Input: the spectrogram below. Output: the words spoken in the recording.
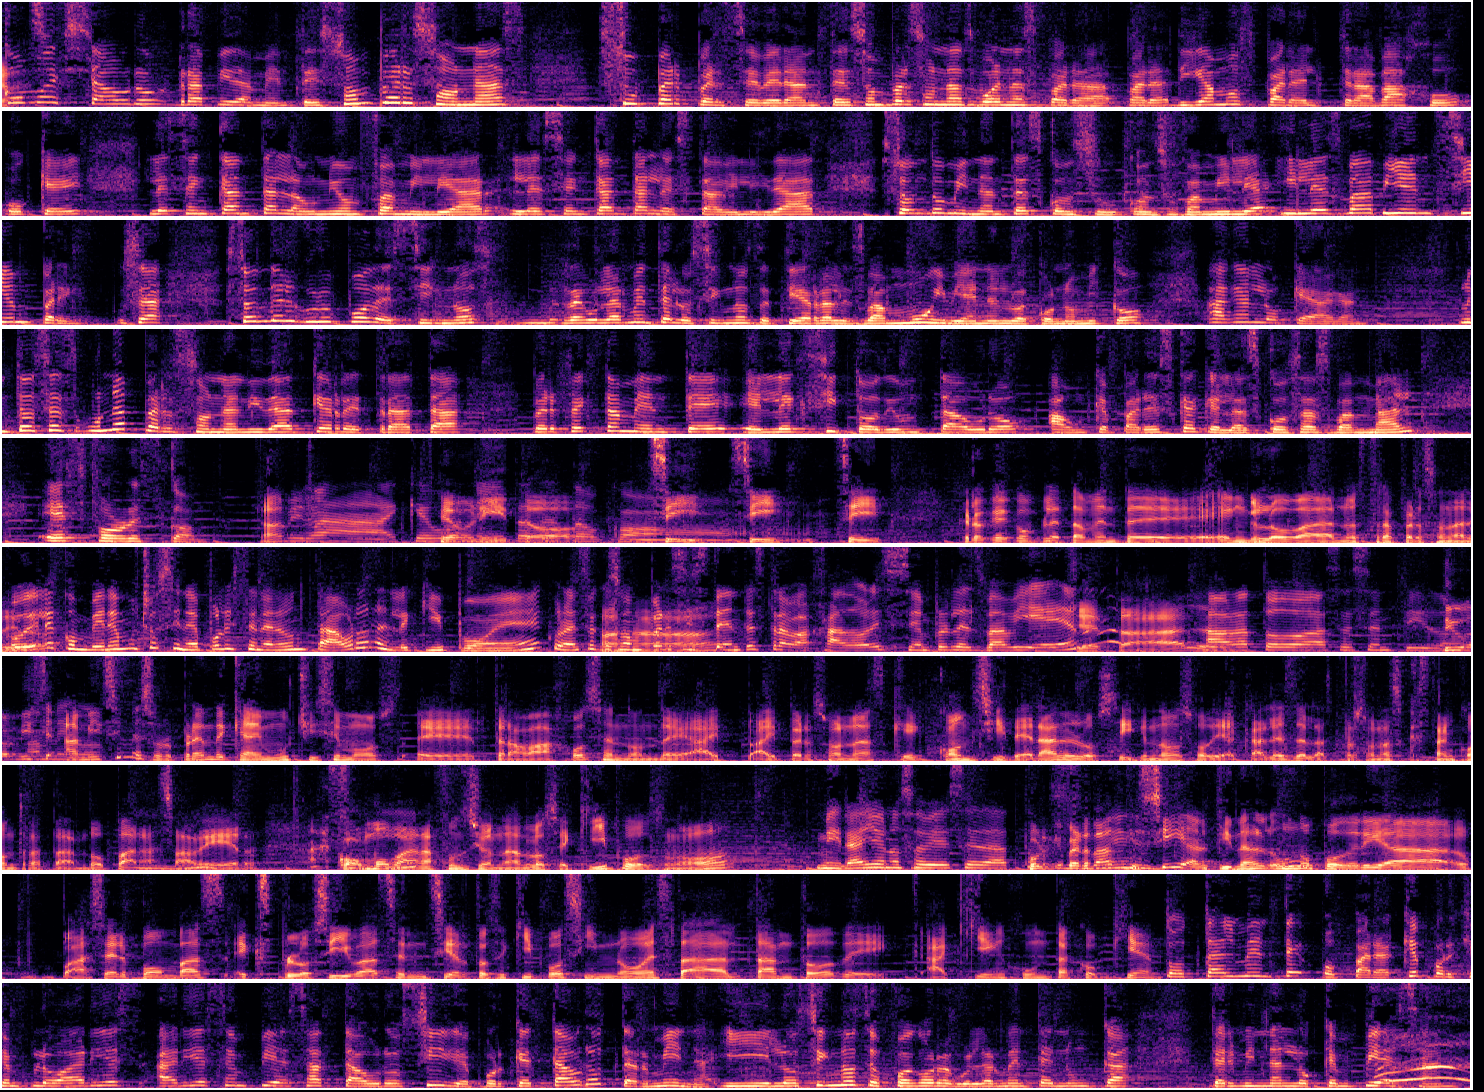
¿Cómo es Tauro rápidamente? Son personas súper perseverantes, son personas buenas para, para, digamos, para el trabajo, ¿ok? Les encanta la unión familiar, les encanta la estabilidad, son dominantes con su, con su familia y les va bien siempre. O sea, son del grupo de signos, regularmente los signos de tierra les va muy bien en lo económico, hagan lo que hagan. Entonces, una personalidad que retrata perfectamente el éxito de un Tauro, aunque parezca que las cosas van mal, es Forrest Gump. Ah, mira. Ay, qué bonito te tocó. Sí, sí, sí. Creo que completamente engloba nuestra personalidad. Hoy le conviene mucho a Cinépolis tener un Tauro en el equipo, ¿eh? Con eso que son persistentes, trabajadores y siempre les va bien. ¿Qué tal? Ahora todo hace sentido. Digo, a mí, a mí amigos. sí me sorprende que hay muchísimos eh, trabajos en donde hay, hay personas que consideran los signos zodiacales de las personas que están contratando para saber ¿Ah, cómo sí? van a funcionar los equipos, ¿no? Mira, yo no sabía ese dato. Porque verdad Sí. que sí, al final uno podría hacer bombas explosivas en ciertos equipos si no está al tanto de a quién junta con quién. Totalmente, o para qué, por ejemplo, Aries, Aries empieza, Tauro sigue, porque Tauro termina y los signos de fuego regularmente nunca terminan lo que empiezan.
